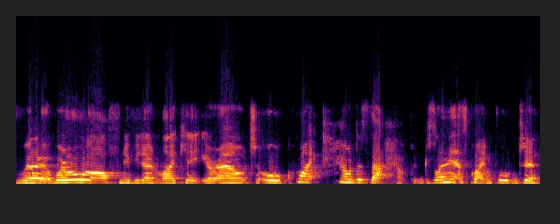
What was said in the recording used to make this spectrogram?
we're, we're all off and if you don't like it you're out or quite how does that happen because i think that's quite important to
